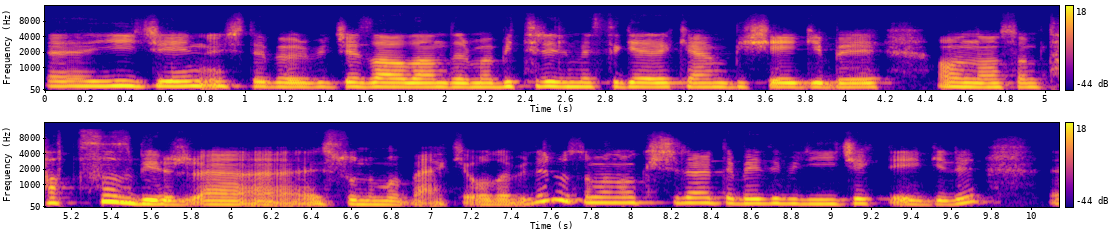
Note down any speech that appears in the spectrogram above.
e, yiyeceğin işte böyle bir cezalandırma, bitirilmesi gereken bir şey gibi ondan sonra tatsız bir e, sunumu belki olabilir. O zaman o kişiler de belli bir yiyecekle ilgili e,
